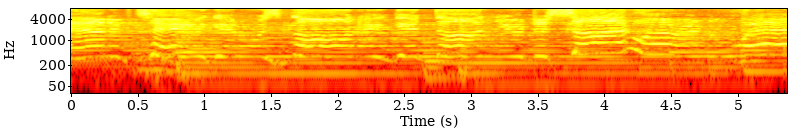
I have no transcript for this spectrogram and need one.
And if taken was gonna get done, you decide where and when.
